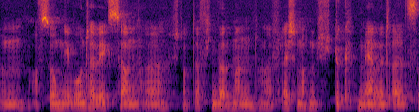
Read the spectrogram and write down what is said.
ähm, auf so einem Niveau unterwegs zu haben. Äh, ich glaube, da fiebert man vielleicht noch ein Stück mehr mit als,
